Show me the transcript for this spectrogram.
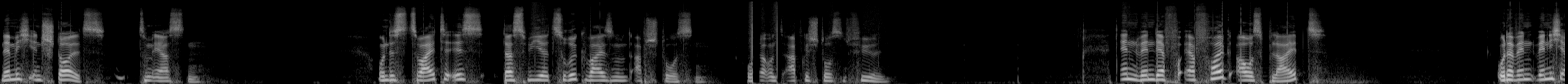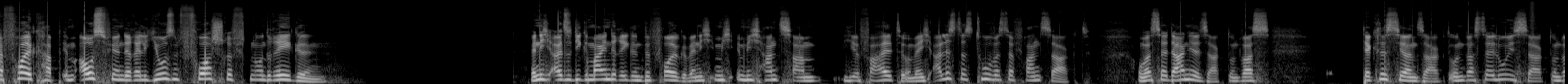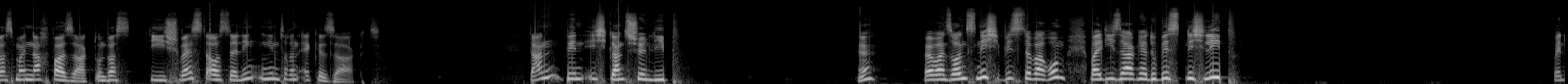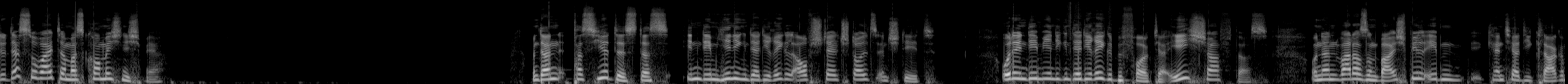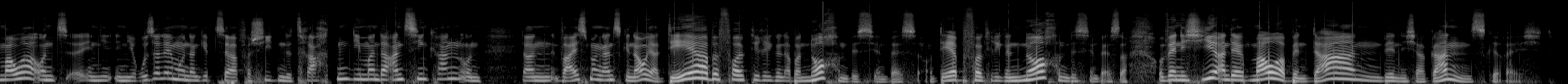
nämlich in Stolz zum Ersten. Und das Zweite ist, dass wir zurückweisen und abstoßen oder uns abgestoßen fühlen. Denn wenn der Erfolg ausbleibt, oder wenn, wenn ich Erfolg habe im Ausführen der religiösen Vorschriften und Regeln, wenn ich also die Gemeinderegeln befolge, wenn ich mich, mich handsam hier verhalte und wenn ich alles das tue, was der Franz sagt und was der Daniel sagt und was der Christian sagt und was der Luis sagt und was mein Nachbar sagt und was die Schwester aus der linken hinteren Ecke sagt, dann bin ich ganz schön lieb. Ja? Weil man sonst nicht, wisst ihr warum? Weil die sagen ja, du bist nicht lieb. Wenn du das so weitermachst, komme ich nicht mehr. Und dann passiert es, dass in demjenigen, der die Regel aufstellt, Stolz entsteht. Oder in demjenigen, der die Regel befolgt. Ja, ich schaffe das. Und dann war da so ein Beispiel, eben kennt ja die Klagemauer und äh, in, in Jerusalem und dann gibt es ja verschiedene Trachten, die man da anziehen kann und dann weiß man ganz genau, ja, der befolgt die Regeln aber noch ein bisschen besser und der befolgt die Regeln noch ein bisschen besser. Und wenn ich hier an der Mauer bin, dann bin ich ja ganz gerecht.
